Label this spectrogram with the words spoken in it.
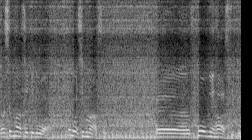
Восемнадцать и два, ну восемнадцать э, в полный газ теперь.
